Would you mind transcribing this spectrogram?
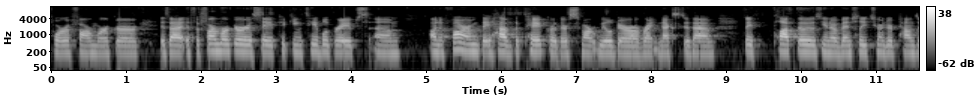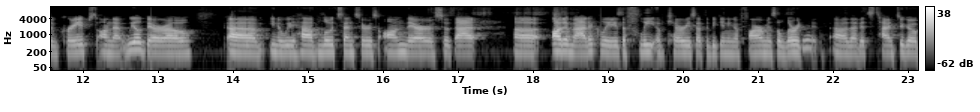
for a farm worker is that if a farm worker is, say, picking table grapes um, on a farm, they have the pick or their smart wheelbarrow right next to them they plop those, you know, eventually 200 pounds of grapes on that wheelbarrow. Uh, you know, we have load sensors on there so that uh, automatically the fleet of carries at the beginning of farm is alerted uh, that it's time to go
